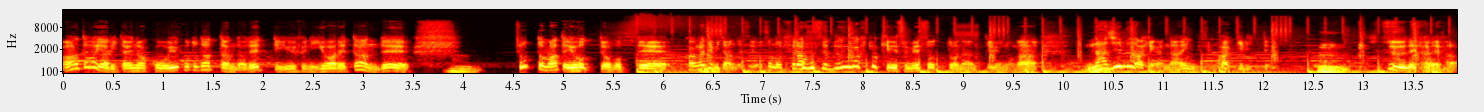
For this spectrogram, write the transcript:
あなたがやりたいのはこういうことだったんだねっていうふうに言われたんで、うんちょっと待てよって思って考えてみたんですよ。そのフランス文学とケースメソッドなんていうのが馴染むわけがないんですよ、はっきり言って。うん。普通であれば。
